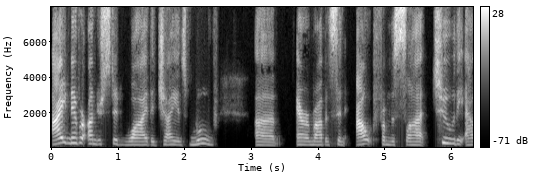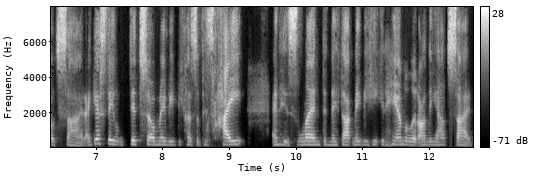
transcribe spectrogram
I never understood why the Giants moved uh, Aaron Robinson out from the slot to the outside. I guess they did so maybe because of his height and his length, and they thought maybe he could handle it on the outside.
